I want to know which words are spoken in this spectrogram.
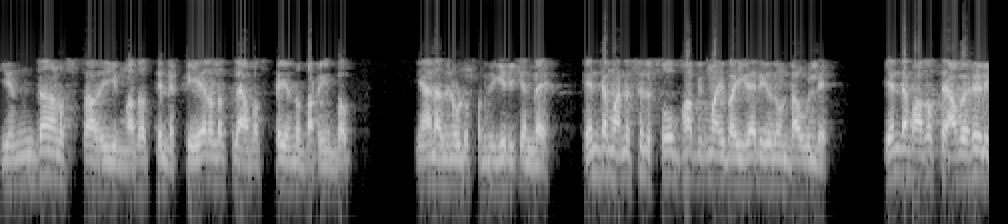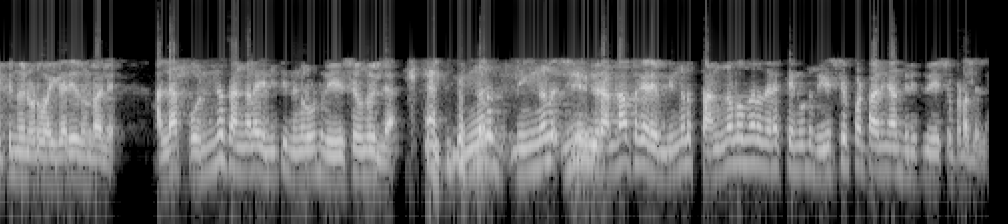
എന്താണ് ഉസ്താദ് ഈ മതത്തിന്റെ കേരളത്തിലെ അവസ്ഥ എന്ന് പറയുമ്പോൾ ഞാൻ അതിനോട് പ്രതികരിക്കണ്ടേ? എന്റെ മനസ്സിൽ സ്വാഭാവികമായി വൈകാരികത ഉണ്ടാവില്ലേ? എന്റെ മതത്തെ അവഹേളിക്കുന്നതിനോട് വൈകാരികത ഉണ്ടല്ലേ അല്ല പൊന്നു തങ്ങളെ എനിക്ക് നിങ്ങളോട് ദേഷ്യമൊന്നുമില്ല. നിങ്ങൾ നിങ്ങൾ ഈ രണ്ടാമത്തെ കാര്യം നിങ്ങൾ തങ്ങളൊന്നും നിനക്ക് എന്നോട് ദേഷ്യപ്പെട്ടാൽ ഞാൻ തിരിച്ച് ദേഷ്യപ്പെടത്തില്ല.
